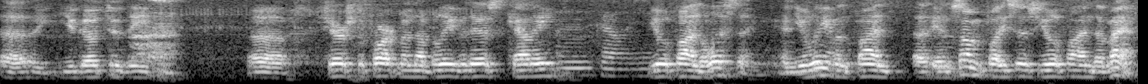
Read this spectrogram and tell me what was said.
uh, you go to the, uh, Sheriff's Department, I believe it is, county, you'll find a listing. And you'll even find, uh, in some places, you'll find a map.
